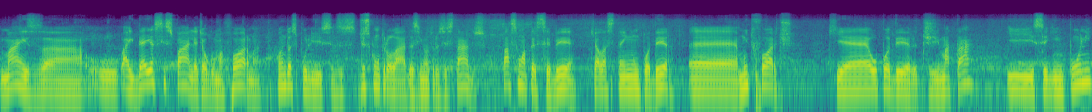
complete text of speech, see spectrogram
Mas a, o, a ideia se espalha de alguma forma quando as polícias descontroladas em outros estados passam a perceber que elas têm um poder é, muito forte, que é o poder de matar e seguir impune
